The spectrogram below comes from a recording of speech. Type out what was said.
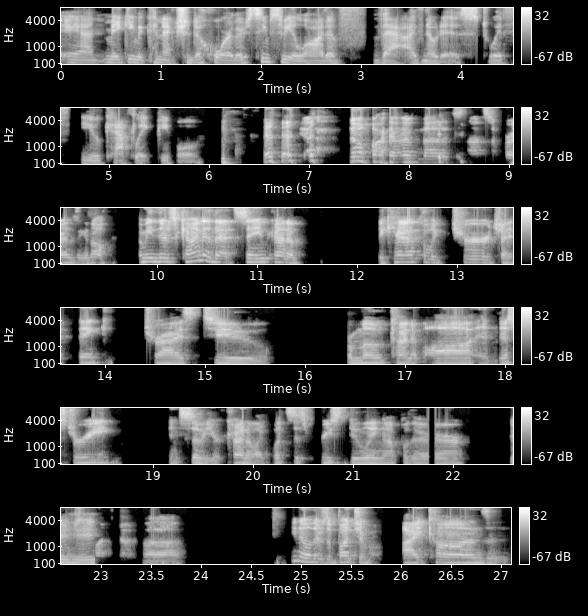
and making the connection to horror. There seems to be a lot of that I've noticed with you Catholic people. yeah. No, I, I'm not. It's not surprising at all. I mean, there's kind of that same kind of. The Catholic Church, I think, tries to promote kind of awe and mystery, and so you're kind of like, "What's this priest doing up there?" There's a Mhm. bunch of, uh, you know, there's a bunch of icons and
